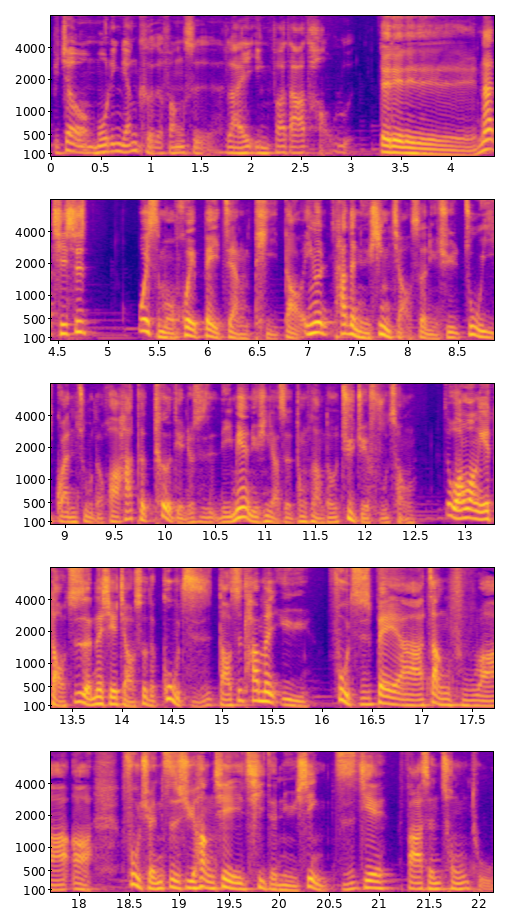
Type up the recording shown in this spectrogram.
比较模棱两可的方式来引发大家讨论。对对对对对对。那其实为什么会被这样提到？因为他的女性角色，你去注意关注的话，她的特点就是里面的女性角色通常都拒绝服从。这往往也导致了那些角色的固执，导致他们与父执辈啊、丈夫啊、啊父权秩序沆瀣一气的女性直接发生冲突，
